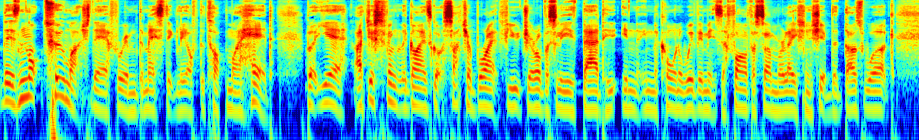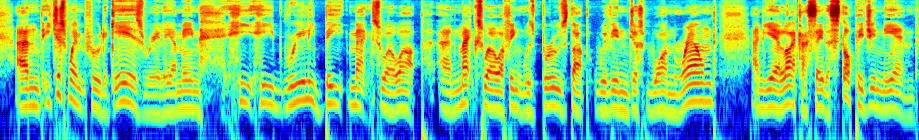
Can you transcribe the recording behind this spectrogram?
there's not too much there for him domestically off the top of my head. But yeah, I just think the guy's got such a bright future. Obviously, his dad in in the corner with him. It's a father-son relationship that does work, and he just went through the gears really. I mean, he he really beat Maxwell up, and Maxwell I think was bruised up within just one round. And yeah, like I say, the stoppage in the end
